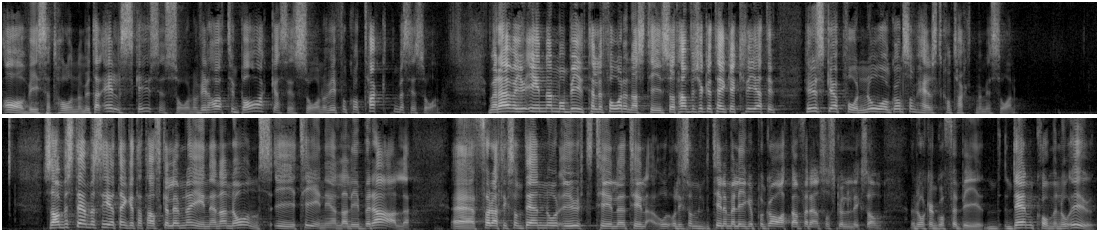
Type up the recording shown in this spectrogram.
avvisat honom, utan älskar ju sin son och vill ha tillbaka sin son och vill få kontakt med sin son. Men det här var ju innan mobiltelefonernas tid, så att han försöker tänka kreativt. Hur ska jag få någon som helst kontakt med min son? Så han bestämmer sig helt enkelt att han ska lämna in en annons i tidningen La Liberal eh, för att liksom den når ut till, till och liksom till och med ligger på gatan för den som skulle liksom råka gå förbi. Den kommer nå ut.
